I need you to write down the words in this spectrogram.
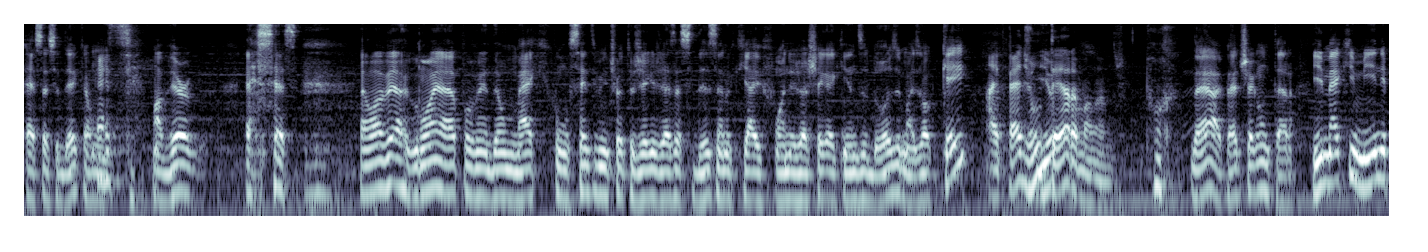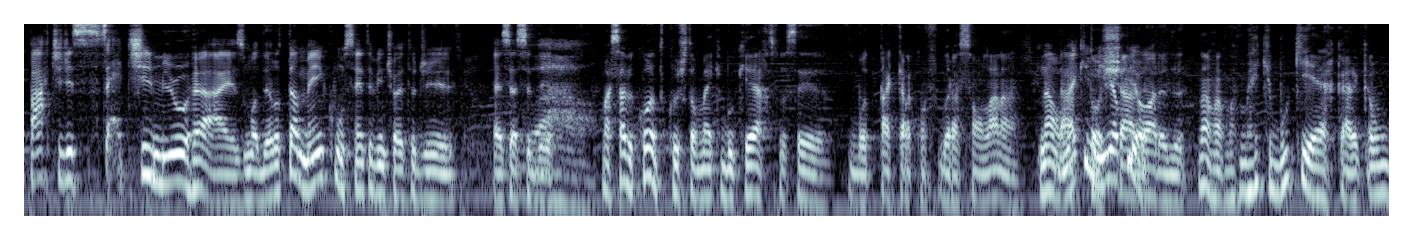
SSD, que é um, S- uma ver... SS... É uma vergonha a Apple vender um Mac com 128 GB de SSD, sendo que iPhone já chega a 512, mas ok. iPad 1 E eu- tera, malandro. Porra. É, iPad chega a 1 tera. E Mac Mini parte de 7 mil reais, modelo também com 128 de SSD. Mas sabe quanto custa o MacBook Air se você botar aquela configuração lá na. Não, o na Mac Mini é o pior, Edu. Não, mas o MacBook Air, cara, que é um,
